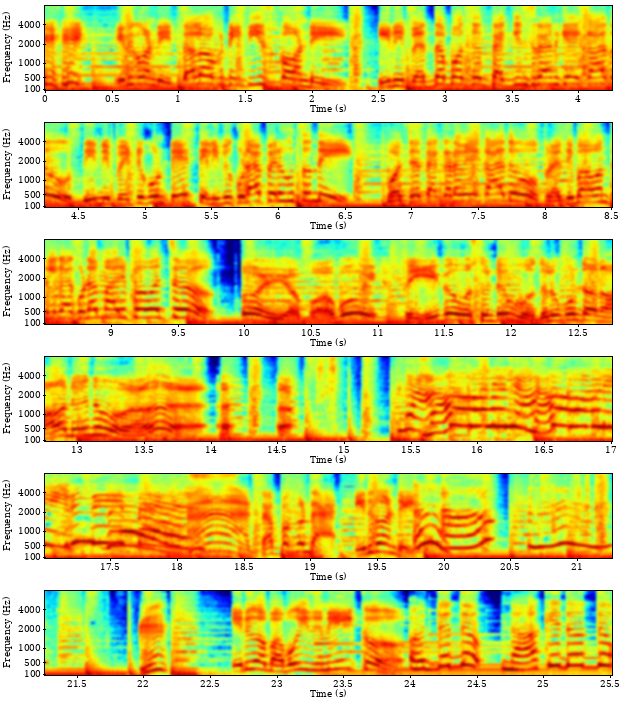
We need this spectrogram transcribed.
ఇదిగోండి తల ఒకటి తీసుకోండి. ఇది పెద్ద బొజ్జ తగ్గించడానికే కాదు దీన్ని పెట్టుకుంటే తెలివి కూడా పెరుగుతుంది. బొజ్జ తగ్గడమే కాదు ప్రతిభావంతులుగా కూడా మారిపోవచ్చు. అయ్యా బాబోయ్ ఫ్రీగా వస్తుంటే వదులుకుంటానా నేను? తప్పకుండా. ఇదిగోండి. ఇదిగో బాబు ఇది నీకు. వద్దొద్దు నాకేదొద్దు.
